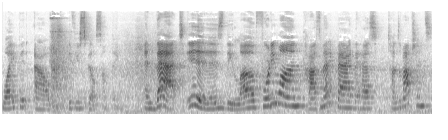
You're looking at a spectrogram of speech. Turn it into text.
wipe it out if you spill something. And that is the Love 41 cosmetic bag that has tons of options.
